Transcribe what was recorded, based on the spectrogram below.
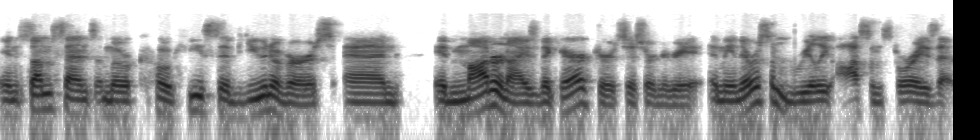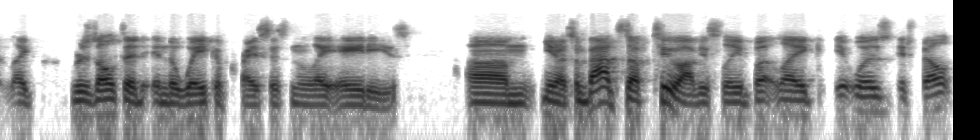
in some sense, a more cohesive universe and it modernized the characters to a certain degree. I mean, there were some really awesome stories that like resulted in the wake of Crisis in the late '80s. Um, you know, some bad stuff too, obviously, but like it was, it felt,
